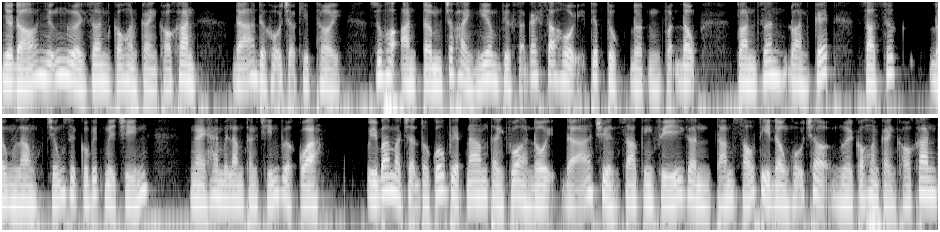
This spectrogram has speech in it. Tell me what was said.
Nhờ đó, những người dân có hoàn cảnh khó khăn đã được hỗ trợ kịp thời, giúp họ an tâm chấp hành nghiêm việc giãn cách xã hội, tiếp tục đợt vận động toàn dân đoàn kết ra sức đồng lòng chống dịch COVID-19 ngày 25 tháng 9 vừa qua. Ủy ban Mặt trận Tổ quốc Việt Nam thành phố Hà Nội đã chuyển giao kinh phí gần 86 tỷ đồng hỗ trợ người có hoàn cảnh khó khăn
